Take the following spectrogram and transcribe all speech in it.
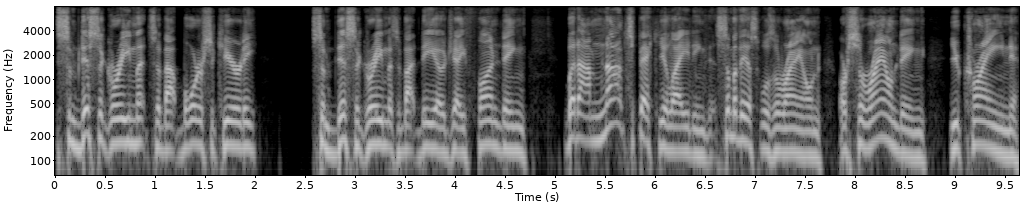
some disagreements about border security, some disagreements about DOJ funding. But I'm not speculating that some of this was around or surrounding Ukraine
